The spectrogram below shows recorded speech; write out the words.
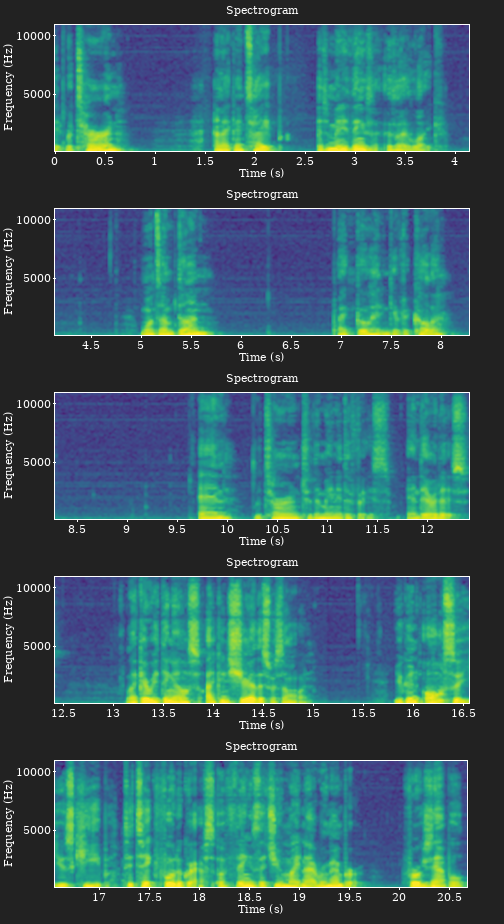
Hit return. And I can type as many things as I like. Once I'm done, I go ahead and give it a color and return to the main interface. And there it is. Like everything else, I can share this with someone. You can also use Keep to take photographs of things that you might not remember. For example,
